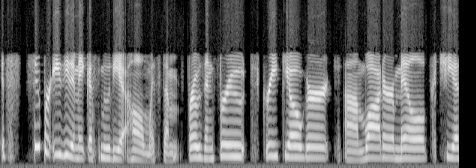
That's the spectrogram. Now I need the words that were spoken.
it's super easy to make a smoothie at home with some frozen fruit, Greek yogurt, um, water, milk, chia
